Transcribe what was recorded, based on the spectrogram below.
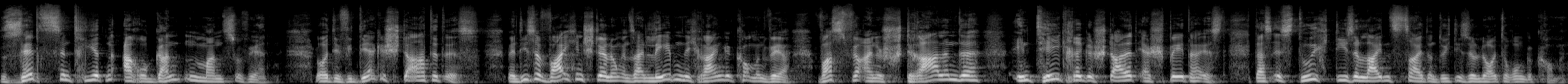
selbstzentrierten, arroganten Mann zu werden. Leute, wie der gestartet ist, wenn diese Weichenstellung in sein Leben nicht reingekommen wäre, was für eine strahlende, integre Gestalt er später ist, das ist durch diese Leidenszeit und durch diese Läuterung gekommen.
